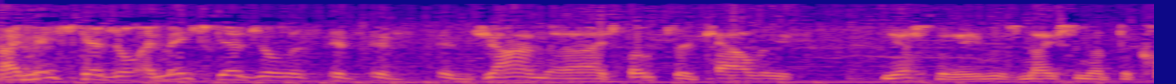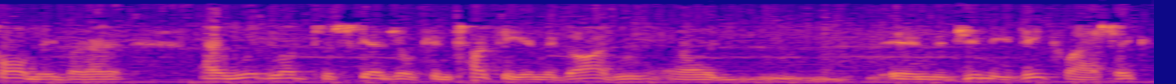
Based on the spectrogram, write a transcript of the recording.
I may schedule. I may schedule if if, if, if John. Uh, I spoke to Callie yesterday. He was nice enough to call me, but I I would love to schedule Kentucky in the Garden uh, in the Jimmy V Classic.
